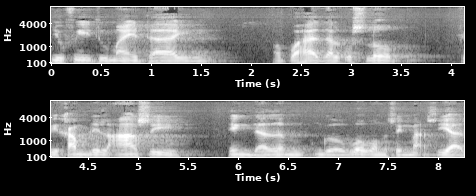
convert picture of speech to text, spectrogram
Yufidu maidai apa hadzal uslub fi hamlil asi ing dalem nggawa wong sing maksiat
